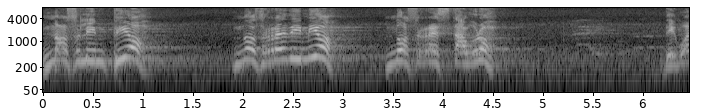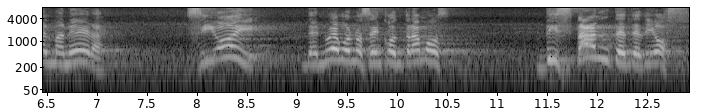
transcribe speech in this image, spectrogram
nos limpió, nos redimió, nos restauró. De igual manera, si hoy de nuevo nos encontramos distantes de Dios,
